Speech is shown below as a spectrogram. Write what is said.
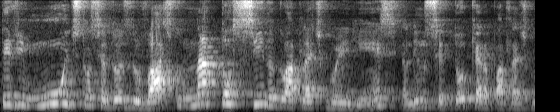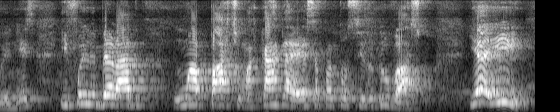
teve muitos torcedores do Vasco na torcida do Atlético Goianiense, ali no setor que era para o Atlético Goianiense, e foi liberado uma parte, uma carga extra para a torcida do Vasco. E aí,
